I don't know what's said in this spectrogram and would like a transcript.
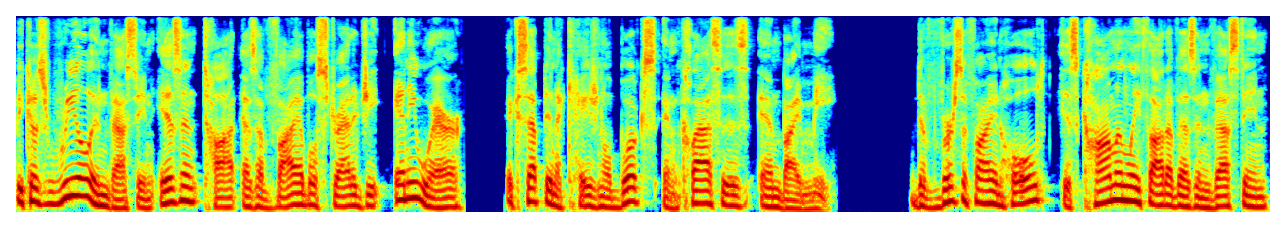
because real investing isn't taught as a viable strategy anywhere except in occasional books and classes and by me. Diversify and hold is commonly thought of as investing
